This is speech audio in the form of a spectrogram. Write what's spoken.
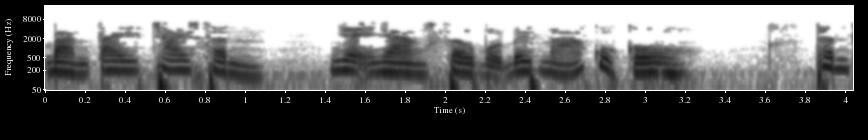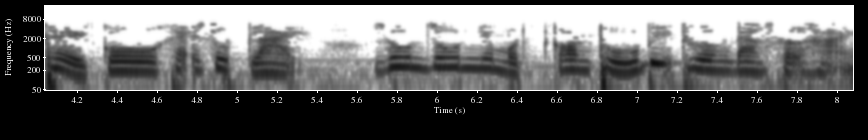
Bàn tay chai sần, nhẹ nhàng sờ một bên má của cô. Thân thể cô khẽ rụt lại, run run như một con thú bị thương đang sợ hãi.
